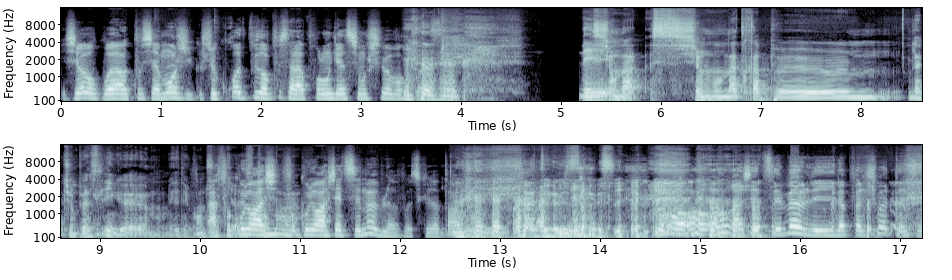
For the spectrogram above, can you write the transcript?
je sais pas pourquoi inconsciemment je crois de plus en plus à la prolongation je sais pas pourquoi si on, a, si on attrape euh, la Champions League, euh, il y a des grandes ah, Faut qu'on lui, rachète, faut qu'on lui rachète ses meubles, parce que apparemment. on, rachète ses meubles et il n'a pas le choix de toute façon.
